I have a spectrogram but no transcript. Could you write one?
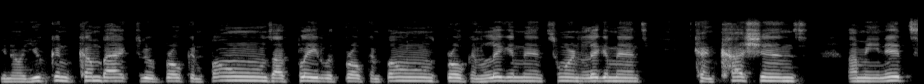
You know, you can come back through broken bones. I've played with broken bones, broken ligaments, torn ligaments, concussions. I mean, it's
